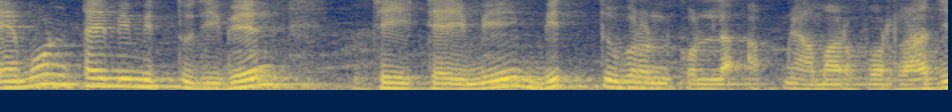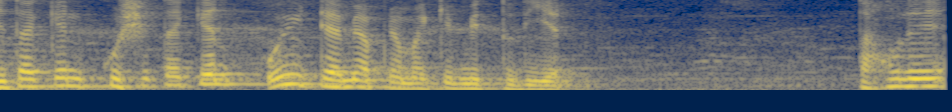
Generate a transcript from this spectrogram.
এমন টাইমে মৃত্যু দিবেন, যেই টাইমে মৃত্যুবরণ করলে আপনি আমার উপর রাজি থাকেন, খুশি থাকেন, ওই টাইমে আপনি আমাকে মৃত্যু দিয়েন। তাহলে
